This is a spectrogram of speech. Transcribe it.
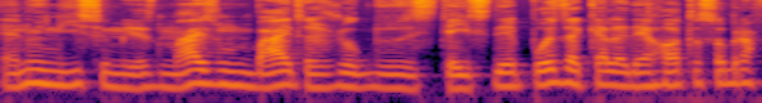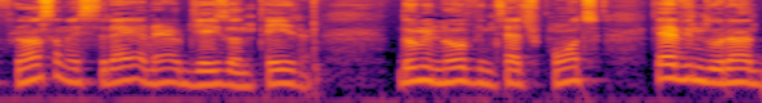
é, no início mesmo. Mais um baita jogo dos States. Depois daquela derrota sobre a França na estreia, né? O Jason Taylor dominou 27 pontos. Kevin Durant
